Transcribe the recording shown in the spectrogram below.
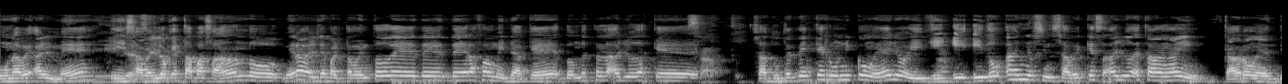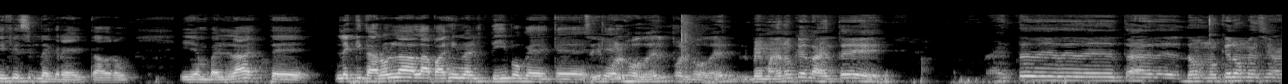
una vez al mes Sí, y saber sí. lo que está pasando. Mira, el departamento de, de, de la familia, ¿qué, ¿dónde están las ayudas que... Exacto. O sea, tú te tienes que reunir con ellos y, y, y, y dos años sin saber que esas ayudas estaban ahí. Cabrón, es difícil de creer, cabrón. Y en verdad, este, le quitaron la, la página al tipo que... que, Sí, que- por joder, por joder. Me imagino que la gente. La gente de. de- de- de- de- no, no quiero mencionar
